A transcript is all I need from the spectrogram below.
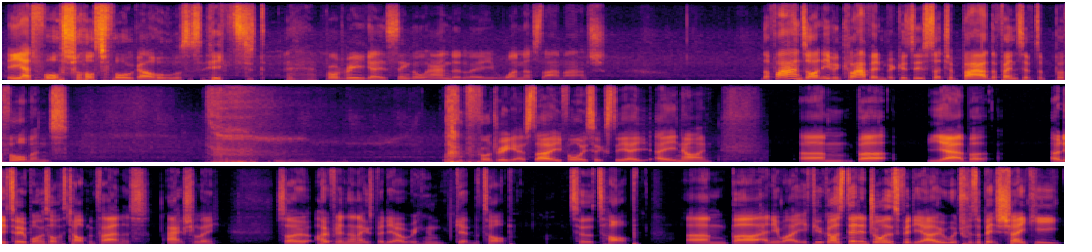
He had four shots, four goals. He just, Rodriguez single-handedly won us that match. The fans aren't even clapping because it's such a bad defensive performance. Rodriguez, 30, 40, 68, 89. Um, but, yeah, but only two points off the top in fairness, actually. So, hopefully in the next video we can get the top to the top. Um, but anyway, if you guys did enjoy this video, which was a bit shaky,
